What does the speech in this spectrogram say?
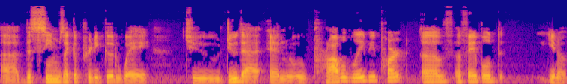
Uh, this seems like a pretty good way to do that, and will probably be part of a fabled, you know,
